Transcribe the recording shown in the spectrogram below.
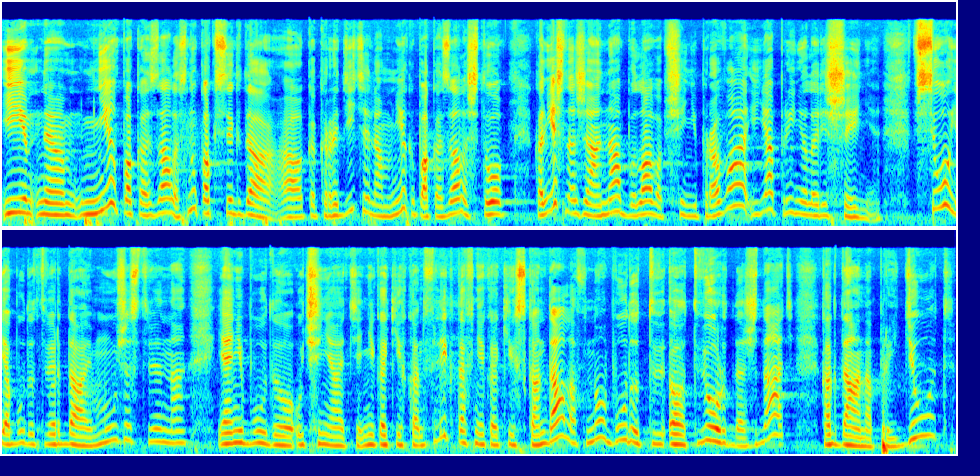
И э, мне показалось, ну, как всегда, как родителям, мне показалось, что, конечно же, она была вообще не права, и я приняла решение. Все, я буду тверда и мужественна, я не буду учинять никаких конфликтов, никаких скандалов, но буду э, твердо ждать, когда она придет, придет,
